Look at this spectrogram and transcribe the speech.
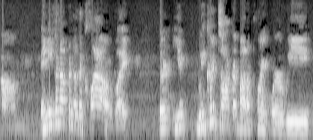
um, and even up into the cloud. Like there, you, we could talk about a point where we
